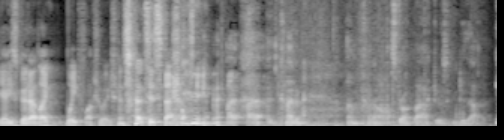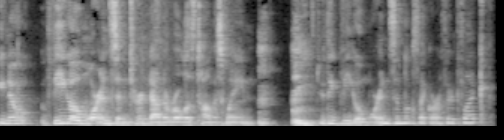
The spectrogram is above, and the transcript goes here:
Yeah, he's good at like weight fluctuations. That's his specialty. I, I, I kind of, I'm kind of awestruck by actors who can do that. You know, Viggo Mortensen turned down the role as Thomas Wayne. Do you think Viggo Mortensen looks like Arthur Fleck?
